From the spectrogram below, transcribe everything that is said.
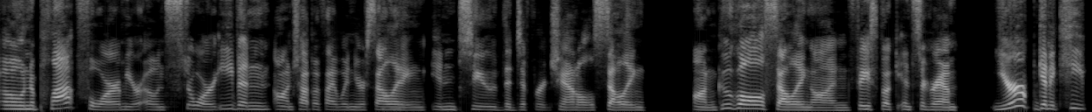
own platform, your own store, even on Shopify when you're mm-hmm. selling into the different channels, selling on Google, selling on Facebook, Instagram, you're going to keep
